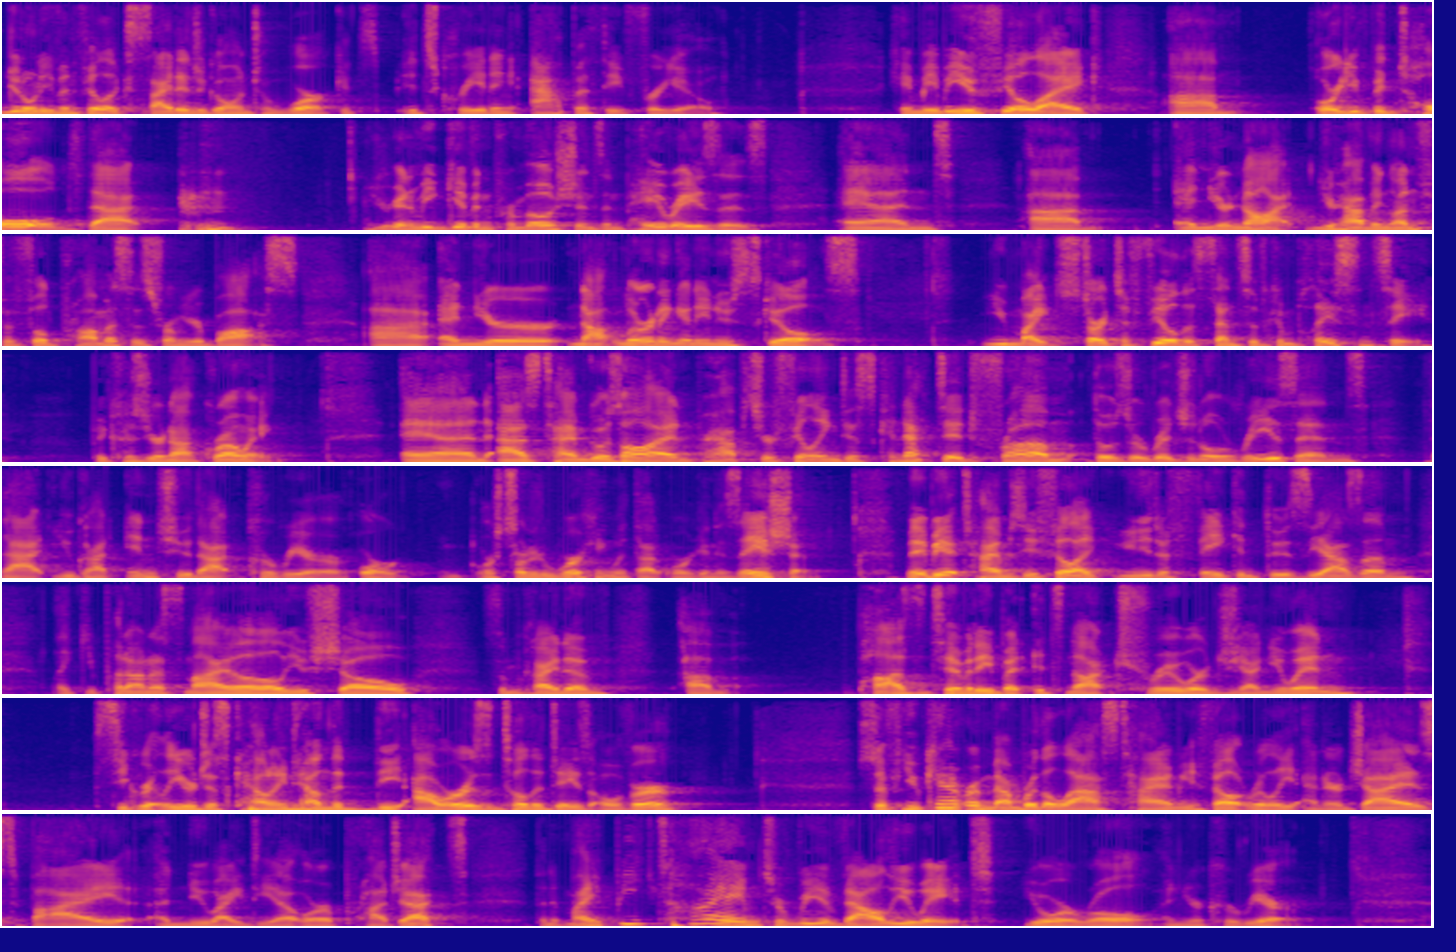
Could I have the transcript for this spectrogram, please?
You don't even feel excited to go into work. It's it's creating apathy for you. Okay, maybe you feel like, um, or you've been told that you're going to be given promotions and pay raises, and um, and you're not. You're having unfulfilled promises from your boss, uh, and you're not learning any new skills. You might start to feel the sense of complacency because you're not growing. And as time goes on, perhaps you're feeling disconnected from those original reasons that you got into that career or or started working with that organization. Maybe at times you feel like you need a fake enthusiasm, like you put on a smile, you show some kind of um, positivity, but it's not true or genuine. Secretly, you're just counting down the, the hours until the day's over. So if you can't remember the last time you felt really energized by a new idea or a project, then it might be time to reevaluate your role and your career.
